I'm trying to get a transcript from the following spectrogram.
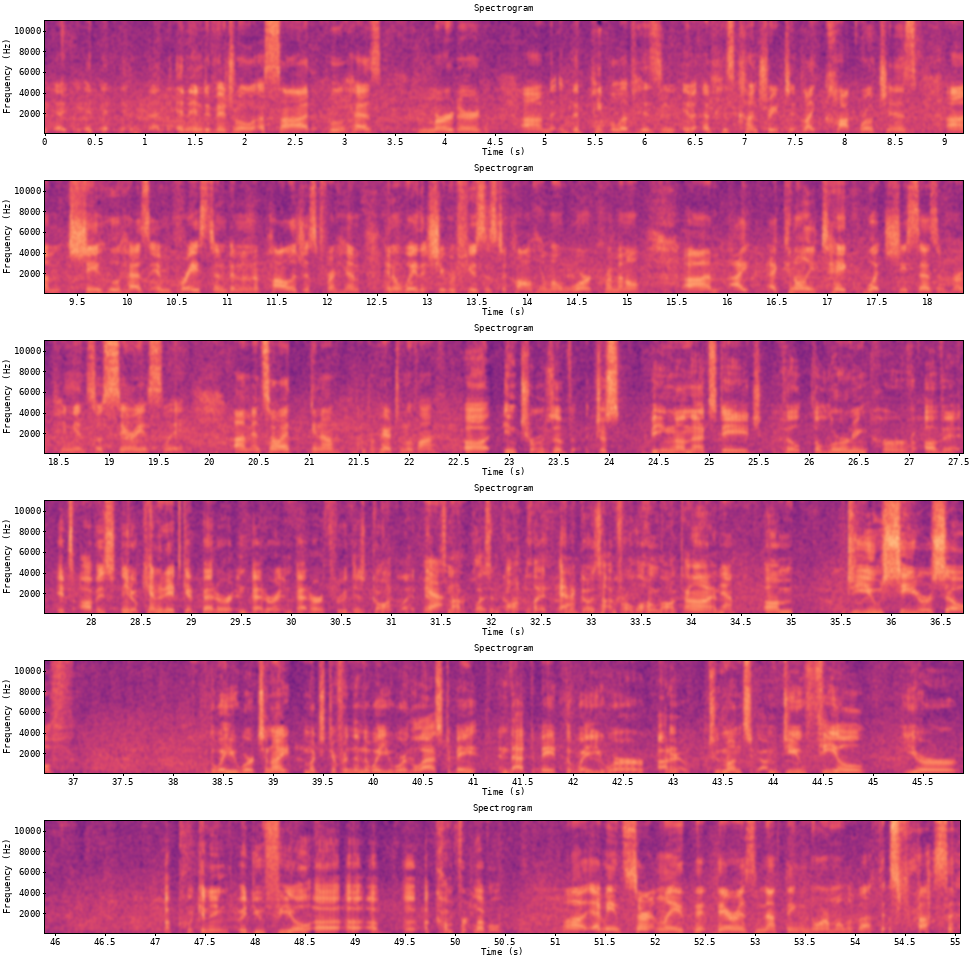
an individual, Assad, who has murdered um, the people of his of his country to, like cockroaches. Um, she who has embraced and been an apologist for him in a way that she refuses to call him a war criminal. Um, I, I can only take what she says in her opinion so seriously. Um, and so I, you know, I'm prepared to move on. Uh, in terms of just being on that stage, the the learning curve of it, it's obvious. You know, candidates get better and better and better through this gauntlet, and yeah. it's not a pleasant gauntlet, yeah. and it goes on for a long, long time. Yeah. Um, do you see yourself the way you were tonight, much different than the way you were the last debate, and that debate the way you were, I don't know, two months ago? I mean, do you feel you're a quickening? I mean, do you feel a, a, a, a comfort level? Well, I mean, certainly th- there is nothing normal about this process.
